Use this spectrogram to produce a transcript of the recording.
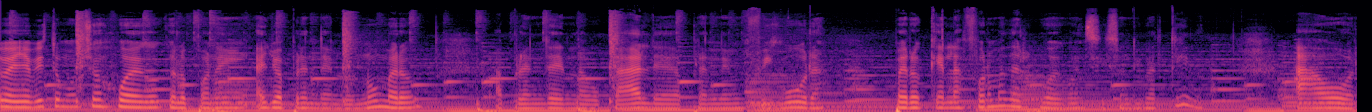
Ves, yo he visto muchos juegos que lo ponen, ellos aprenden los números, aprenden las vocales, aprenden figuras, pero que la forma del juego en sí son divertidas. Ahora,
